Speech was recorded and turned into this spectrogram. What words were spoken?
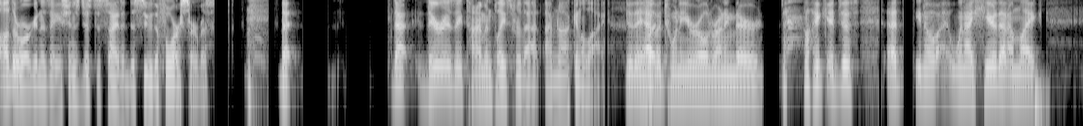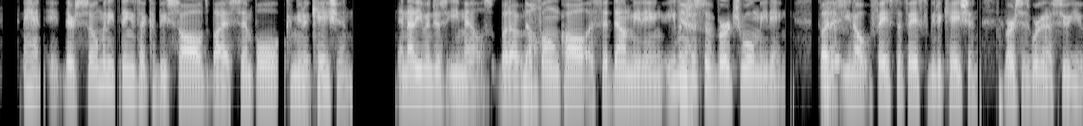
Other organizations just decided to sue the Forest Service. that that there is a time and place for that. I'm not going to lie. Do they have But- a 20 year old running their like it just that you know when I hear that I'm like man it, there's so many things that could be solved by a simple communication and not even just emails but a, No. a phone call a sit down meeting even Yes. just a virtual meeting but Yes. you know face to face communication versus we're going to sue you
